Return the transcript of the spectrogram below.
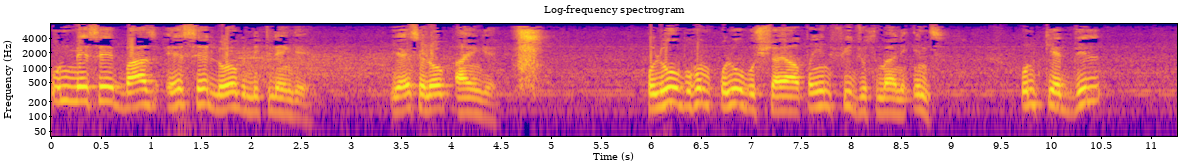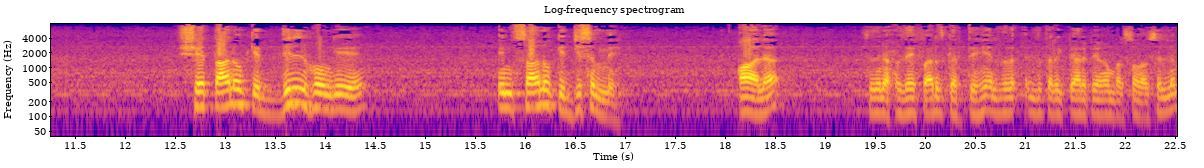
ان میں سے بعض ایسے لوگ نکلیں گے یا ایسے لوگ آئیں گے۔ قلوبہم قلوب الشیاطین فی جثمان انس ان کے دل شیطانوں کے دل ہوں گے انسانوں کے جسم میں۔ قال، سیدنا حذیف عرض کرتے ہیں، اللہ تعالیٰ پیارے پیغمبر صلی اللہ علیہ وسلم،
